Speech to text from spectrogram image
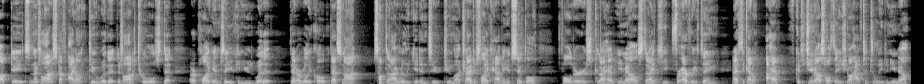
updates. And there's a lot of stuff I don't do with it. There's a lot of tools that are plugins that you can use with it that are really cool, but that's not something I really get into too much. I just like having it simple folders because I have emails that I keep for everything. And I think I don't, I have, because Gmail's whole thing is you don't have to delete an email.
